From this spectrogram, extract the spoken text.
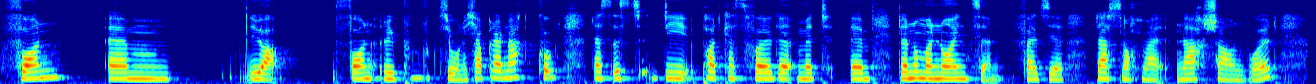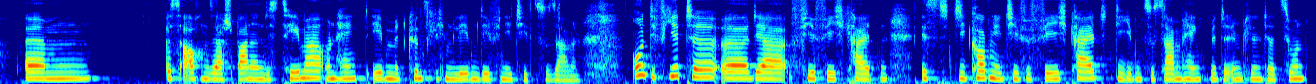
von ja, von Reproduktion. Ich habe gerade nachgeguckt, das ist die Podcast-Folge mit ähm, der Nummer 19, falls ihr das nochmal nachschauen wollt. Ähm, ist auch ein sehr spannendes Thema und hängt eben mit künstlichem Leben definitiv zusammen. Und die vierte äh, der vier Fähigkeiten ist die kognitive Fähigkeit, die eben zusammenhängt mit der Implantation,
